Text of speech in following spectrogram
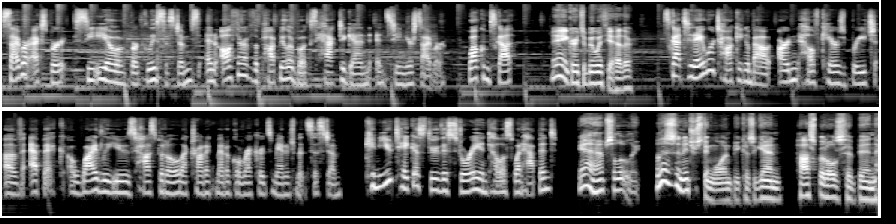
cyber expert, CEO of Berkeley Systems, and author of the popular books Hacked Again and Senior Cyber. Welcome, Scott. Hey, great to be with you, Heather. Scott, today we're talking about Ardent Healthcare's breach of Epic, a widely used hospital electronic medical records management system. Can you take us through this story and tell us what happened? Yeah, absolutely. Well, this is an interesting one because, again, hospitals have been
